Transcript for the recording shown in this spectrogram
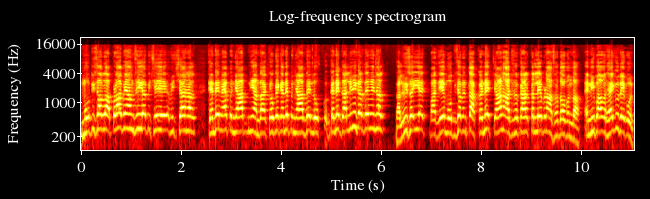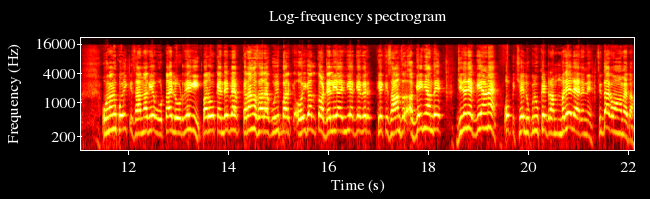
ਮੋਦੀ ਸਾਹਿਬ ਦਾ ਆਪਣਾ ਬਿਆਨ ਸੀਗਾ ਪਿੱਛੇ ਜਿਹੇ ਅਮਿਤ ਸ਼ਾਹ ਨਾਲ। ਕਹਿੰਦੇ ਮੈਂ ਪੰਜਾਬ ਨਹੀਂ ਆਂਦਾ, ਕਿਉਂਕਿ ਕਹਿੰਦੇ ਪੰਜਾਬ ਦੇ ਲੋਕ, ਕਹਿੰਦੇ ਗੱਲ ਹੀ ਨਹੀਂ ਕਰਦੇ ਮੇਰੇ ਨਾਲ। ਗੱਲ ਵੀ ਸਹੀ ਹੈ, ਪਰ ਜੇ ਮੋਦੀ ਸਾਹਿਬ ਨੇ ਧਾਕੜ ਨੇ ਚਾਹਣ ਅੱਜ ਸਰਕਾਰ ਇਕੱਲੇ ਬਣਾ ਸਕਦਾ ਉਹ ਬੰਦਾ। ਇੰਨੀ ਪਾਵਰ ਹੈਗੀ ਉਹਦੇ ਕੋਲ। ਉਹਨਾਂ ਨੂੰ ਕੋਈ ਕਿਸਾਨਾਂ ਦੀਆਂ ਵੋਟਾਂ ਹੀ ਲੋੜ ਨਹੀਂ ਹੈਗੀ, ਪਰ ਉਹ ਕਹਿੰਦੇ ਮੈਂ ਕਰਾਂਗਾ ਸਾਰਾ ਕੁਝ, ਪਰ ਉਹੀ ਗੱਲ ਤੁਹਾਡੇ ਲਈ ਆ ਜਾਂਦੀ ਅੱਗੇ ਫਿਰ, ਕਿ ਕਿਸਾਨ ਅੱਗੇ ਹੀ ਨਹੀਂ ਆਉਂਦੇ। ਜਿਨ੍ਹਾਂ ਨੇ ਅੱਗੇ ਆਣਾ, ਉਹ ਪਿੱਛੇ ਲੁਕ ਲੁਕ ਕੇ ਡਰਮ, ਮਜ਼ੇ ਲੈ ਰਹੇ ਨੇ। ਸਿੱਧਾ ਕਵਾਂਗਾ ਮੈਂ ਤਾਂ।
